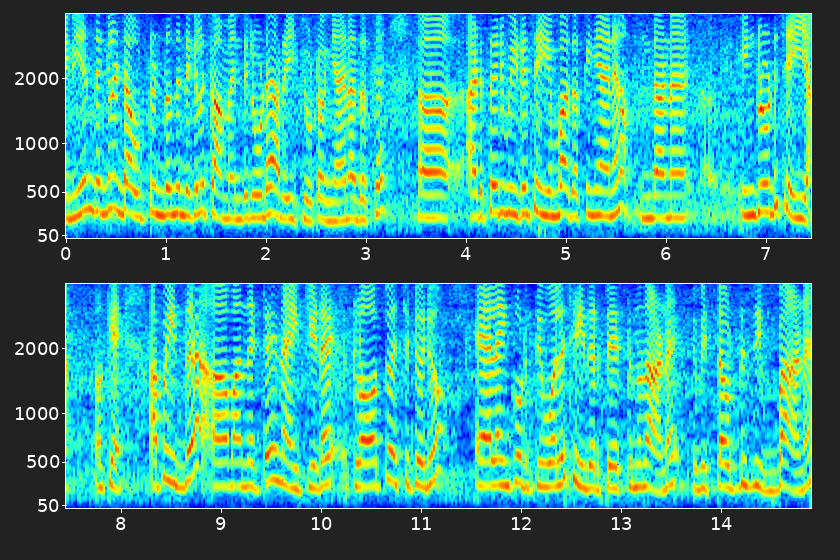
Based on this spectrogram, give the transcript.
ഇനി എന്തെങ്കിലും ഡൗട്ട് ഉണ്ടെന്നുണ്ടെങ്കിൽ കമന്റിലൂടെ അറിയിക്കും കേട്ടോ ഞാനതൊക്കെ അടുത്തൊരു വീഡിയോ ചെയ്യുമ്പോൾ അതൊക്കെ ഞാൻ എന്താണ് ഇൻക്ലൂഡ് ചെയ്യാം. ഓക്കെ അപ്പോൾ ഇത് വന്നിട്ട് നൈറ്റിയുടെ ക്ലോത്ത് വെച്ചിട്ടൊരു എയർലൈൻ കുർത്തി പോലെ ചെയ്തെടുത്തേക്കുന്നതാണ്. വിത്തൗട്ട് സിബാണ്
